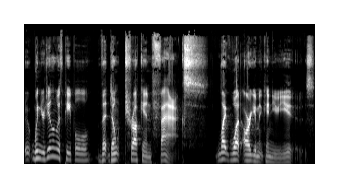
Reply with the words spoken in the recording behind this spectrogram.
when you're dealing with people that don't truck in facts, like what argument can you use?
